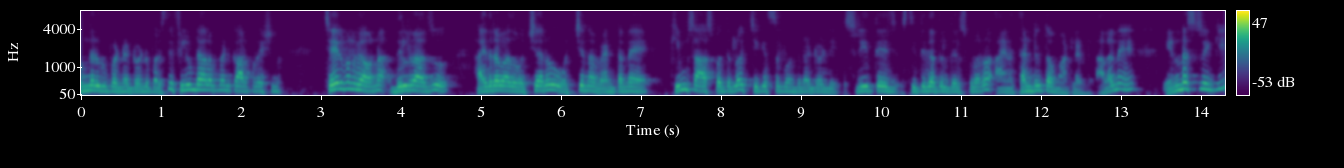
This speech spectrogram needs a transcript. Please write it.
ముందడుగు పడినటువంటి పరిస్థితి. ఫిల్మ్ డెవలప్మెంట్ కార్పొరేషన్ చైర్మన్గా ఉన్న దిల్ రాజు హైదరాబాద్ వచ్చారు. వచ్చిన వెంటనే కిమ్స్ ఆసుపత్రిలో చికిత్స పొందినటువంటి శ్రీతేజ్ స్థితిగతులు తెలుసుకున్నారో ఆయన తండ్రితో మాట్లాడారు. అలానే ఇండస్ట్రీకి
